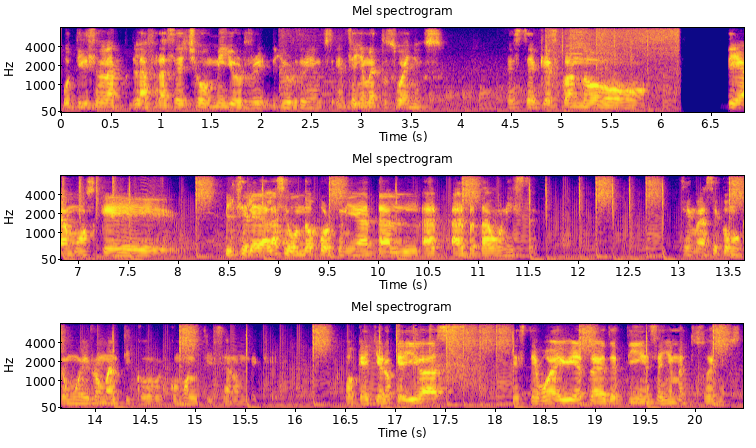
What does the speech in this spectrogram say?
utilizan la, la frase Show me your, dre- your dreams, enséñame tus sueños. Este, que es cuando, digamos que se le da la segunda oportunidad al, al- al protagonista. Se me hace como que muy romántico como lo utilizaron, de que, ok, quiero que vivas, este, voy a vivir a través de ti, enséñame tus sueños.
